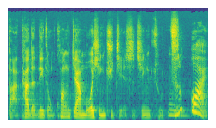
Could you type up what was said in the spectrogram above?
把它的那种框架模型去解释清楚之外，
